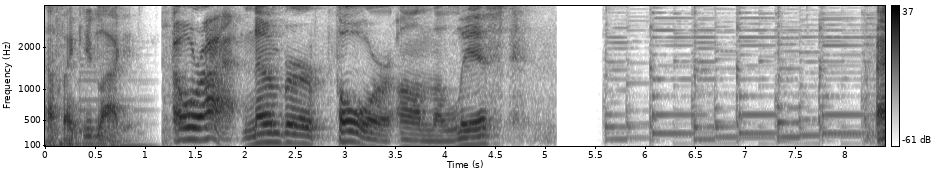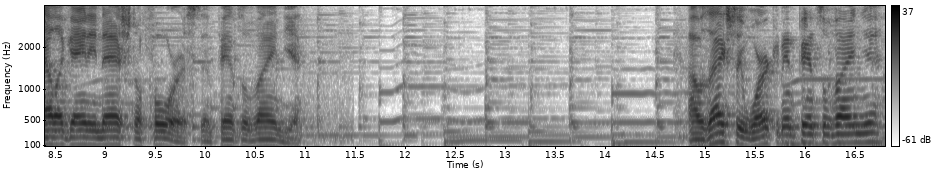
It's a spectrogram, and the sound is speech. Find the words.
I think you'd like it. All right, number four on the list. Allegheny National Forest in Pennsylvania. I was actually working in Pennsylvania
